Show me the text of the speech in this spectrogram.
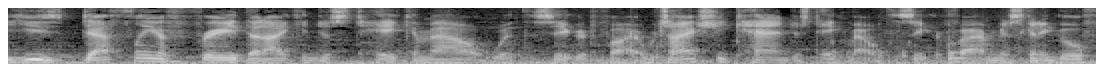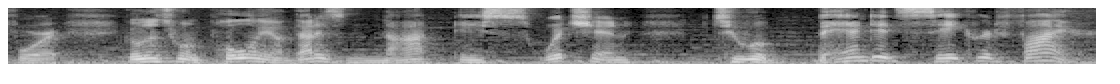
he's definitely afraid that I can just take him out with the Sacred Fire, which I actually can just take him out with the Sacred Fire. I'm just going to go for it. Goes into Empoleon. That is not a switch in to a Banded Sacred Fire.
